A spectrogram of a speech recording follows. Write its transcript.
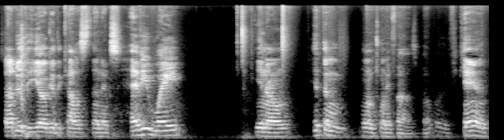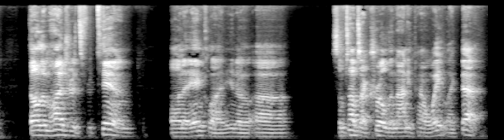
So I do the yoga, the calisthenics, heavy weight. You know, hit them 125s, Bubba, if you can. Throw them hundreds for 10 on an incline. You know, uh, sometimes I curl the 90 pound weight like that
